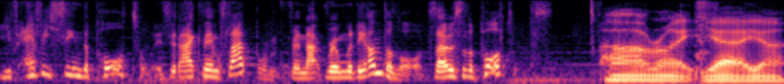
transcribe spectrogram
you've ever seen the portal is in Aghanim's Labyrinth in that room with the Underlords. Those are the portals. Ah, right, yeah, yeah.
